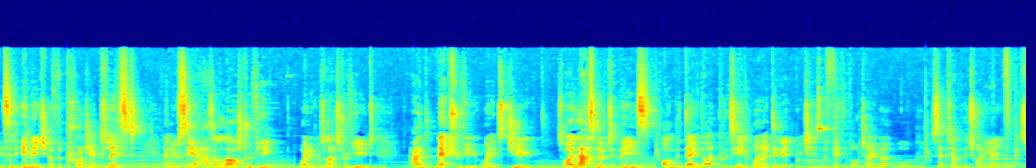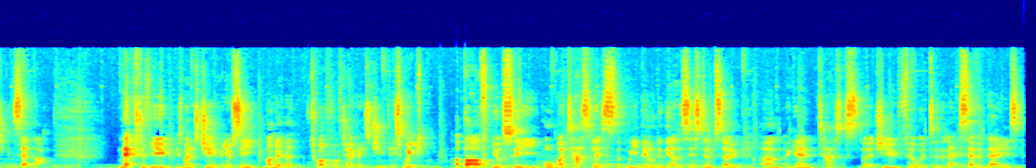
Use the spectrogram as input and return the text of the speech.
It's an image of the project list and you'll see it has a last review when it was last reviewed and next review when it's due. So I last looked at these on the date that I put in when I did it, which is the 5th of October or September the 28th, so you can set that. Next review is when it's due, and you'll see Monday the 12th of October, it's due this week. Above, you'll see all my task lists that we build in the other system. So um, again, tasks that are due filtered to the next seven days,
